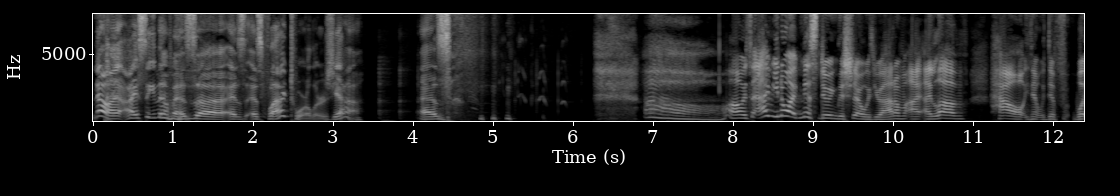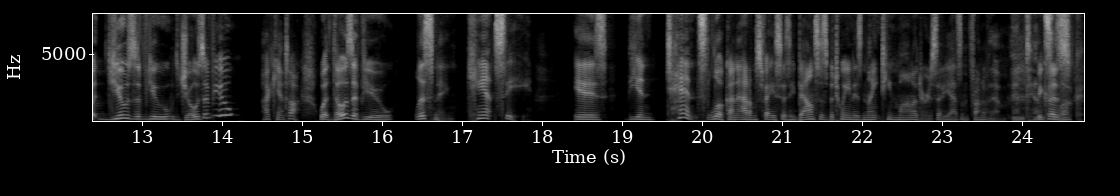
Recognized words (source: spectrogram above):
no i i see them as uh as as flag twirlers yeah as Oh, oh, it's I, you know I miss doing the show with you, Adam. I, I love how you know what those of you, Joe's of you, I can't talk. What those of you listening can't see is the intense look on Adam's face as he bounces between his 19 monitors that he has in front of him. intense Because look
